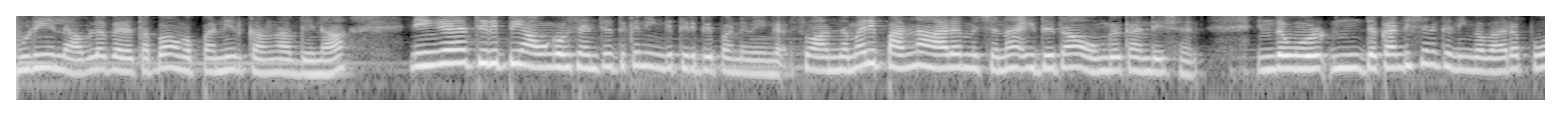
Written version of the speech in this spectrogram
முடியல. அவ்வளோ பேர் தப்பாக அவங்க பண்ணியிருக்காங்க அப்படின்னா நீங்கள் திருப்பி அவங்க செஞ்சதுக்கு நீங்கள் திருப்பி பண்ணுவீங்க. ஸோ அந்த மாதிரி பண்ண ஆரம்பிச்சோன்னா இதுதான் உங்கள் கண்டிஷன் இந்த இந்த கண்டிஷனுக்கு நீங்கள் வரப்போ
